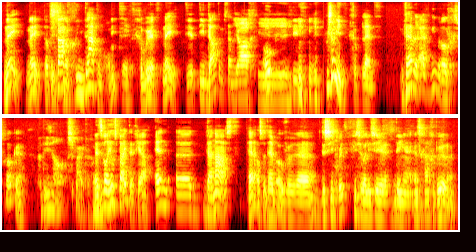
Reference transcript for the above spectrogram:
Nee, nee, dat is Staat nog die datum op? niet gebeurd. Nee, die, die datum staat Jachie. Ook niet. Hoezo niet? gepland. We hebben er eigenlijk niet meer over gesproken. Dat is al spijtig. Het is wel heel spijtig, ja. En eh, daarnaast, hè, als we het hebben over eh The Secret, visualiseren dingen en ze gaan gebeuren.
